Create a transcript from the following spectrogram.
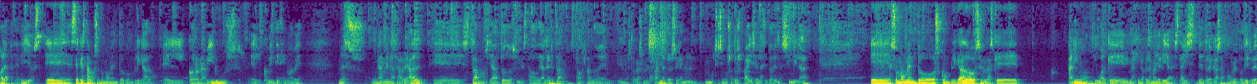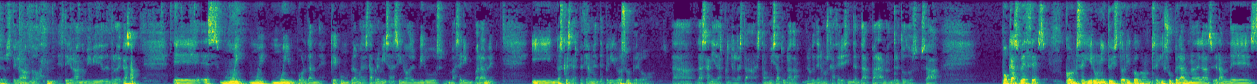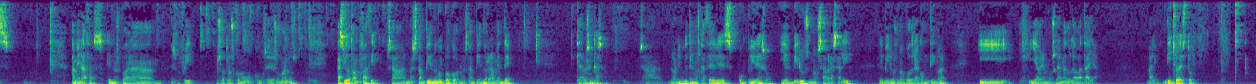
Hola pececillos, eh, sé que estamos en un momento complicado. El coronavirus, el COVID-19, no es una amenaza real. Eh, estamos ya todos en estado de alerta. Estamos hablando en, nuestro caso en España, pero sé que en, muchísimos otros países la situación es similar. Eh, son momentos complicados en los que animo, igual que me imagino que la mayoría estáis dentro de casa, como me podéis ver, os estoy grabando, estoy grabando mi vídeo dentro de casa. Eh, es muy, muy, muy importante que cumplamos esta premisa, si no el virus va a ser imparable. Y no es que sea especialmente peligroso, pero la, sanidad española está, está muy saturada. Lo que tenemos que hacer es intentar pararlo entre todos. O sea, pocas veces conseguir un hito histórico, conseguir superar una de las grandes amenazas que nos puedan sufrir nosotros como, como seres humanos ha sido tan fácil. O sea, nos están pidiendo muy poco, nos están pidiendo realmente quedaros en casa. O sea, lo único que tenemos que hacer es cumplir eso y el virus no sabrá salir. El virus no podrá continuar y, y habremos ganado la batalla. Vale, dicho esto,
